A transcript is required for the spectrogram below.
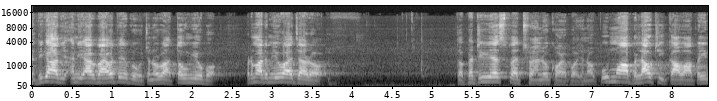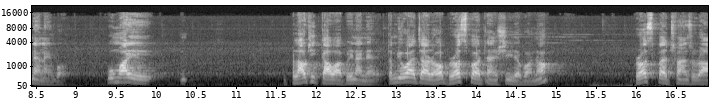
အဓိကအပြင် antibiotic ကိုကျွန်တော်တို့က၃မျိုးပေါ့ပထမတစ်မျိုးကကြတော့တော့ bacteria spectrum လို့ခေါ်ရပေါ့ကျွန်တော်ပိုးမွားဘယ်လောက်ထိကာဝါပေးနိုင်နိုင်ပေါ့ပိုးမွားတွေဘယ်လောက်ထိကာဝါပေးနိုင်လဲတစ်မျိုးကကြတော့ broad spectrum ရှိတယ်ပေါ့နော် broad spectrum ဆိုတာ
